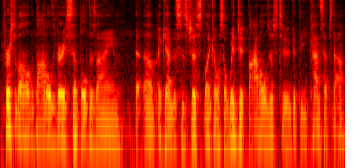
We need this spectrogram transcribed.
First of all, the bottle is very simple design. Uh, again, this is just like almost a widget bottle just to get the concepts down.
